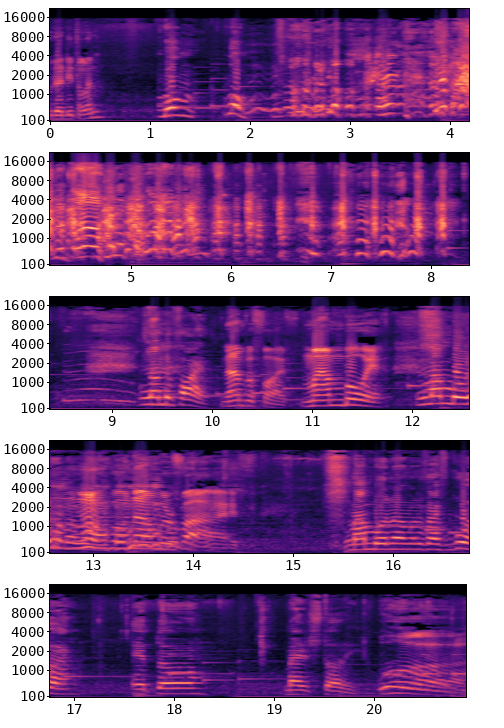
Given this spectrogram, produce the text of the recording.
Udah ditelan? Belum, belum. Number 5. Number 5. Mambo ya. Mambo number 5. Mambo number 5. Mambo number 5 gua itu Marriage Story. Wah.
